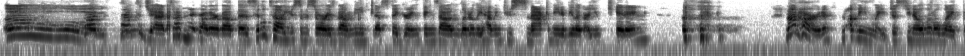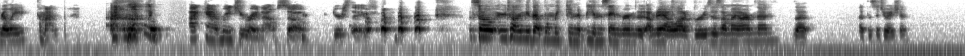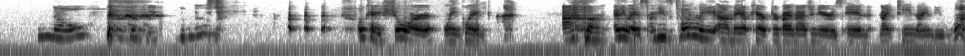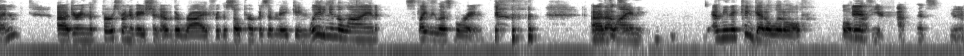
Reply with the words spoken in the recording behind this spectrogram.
Oh. Talk, talk to Jack. Talk to my brother about this. He'll tell you some stories about me just figuring things out and literally having to smack me to be like, "Are you kidding?" not hard, not meanly, just you know, a little like, "Really? Come on." Luckily, I can't reach you right now, so you're safe. so, you're you telling me that when we can be in the same room, I'm gonna have a lot of bruises on my arm? Then is that that the situation? No. Okay, sure. Wink, wink. Um, anyway, so he's a totally uh, made up character by Imagineers in 1991 uh, during the first renovation of the ride for the sole purpose of making waiting in the line slightly less boring. uh, that line, I mean, it can get a little. little it's much. yeah. It's yeah.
